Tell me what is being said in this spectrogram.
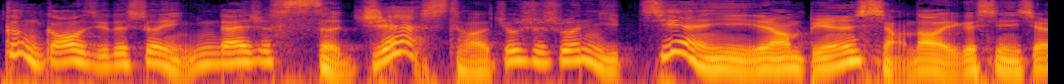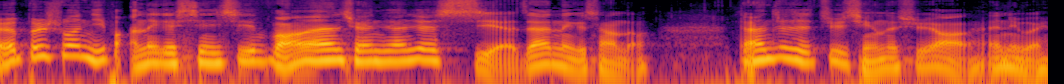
更高级的摄影应该是 suggest 啊，就是说你建议让别人想到一个信息，而不是说你把那个信息完完全全就写在那个上头。当然这是剧情的需要。Anyway，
